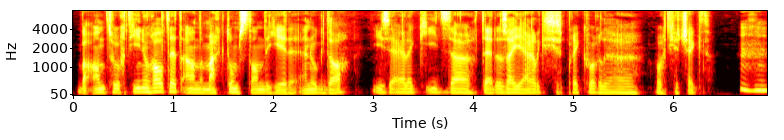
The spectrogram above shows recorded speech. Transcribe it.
beantwoordt die nog altijd aan de marktomstandigheden. En ook dat is eigenlijk iets dat tijdens dat jaarlijks gesprek wordt, uh, wordt gecheckt. Mhm.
